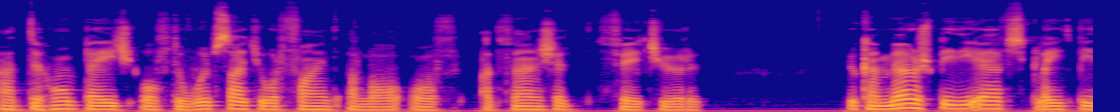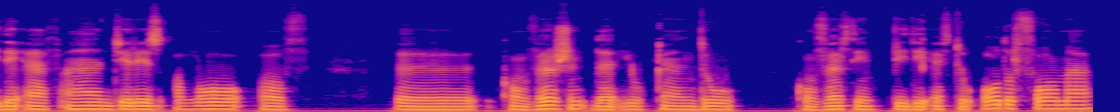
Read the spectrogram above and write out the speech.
at the home page of the website you will find a lot of advanced features. You can merge PDF, split PDF and there is a lot of uh, conversion that you can do converting PDF to other format.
